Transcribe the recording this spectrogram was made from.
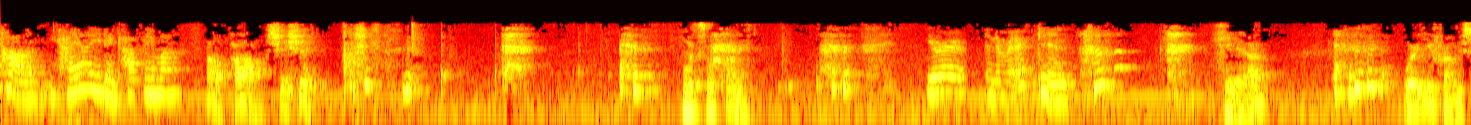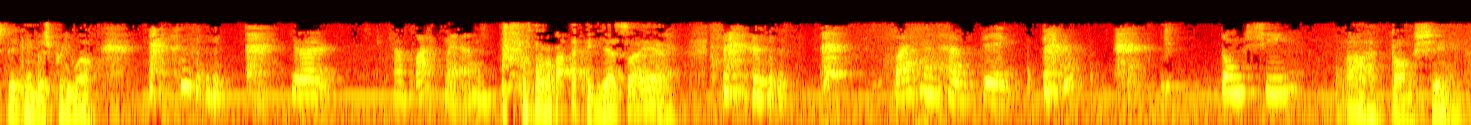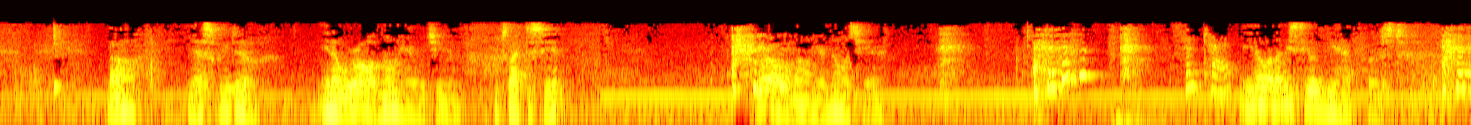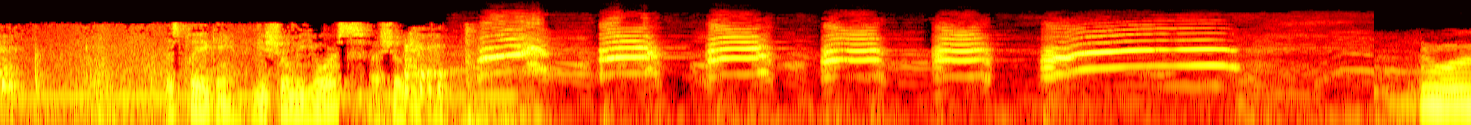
好，你还要一点咖啡吗？哦，好，谢谢。What's so funny? You're an American. Yeah? Where are you from? You speak English pretty well. You're a black man. right, yes I am. Black men have big 东西. Ah, Dongxi. Well, yes we do. You know, we're all alone here. Would you would you like to see it? We're all alone here. No one's here. Okay. You know what? Let me see what you have first. Let's play a game. You show me yours, I'll show you mine. through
